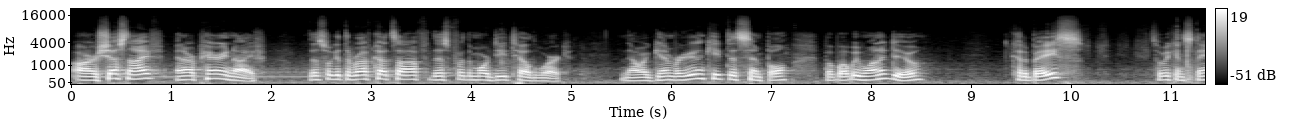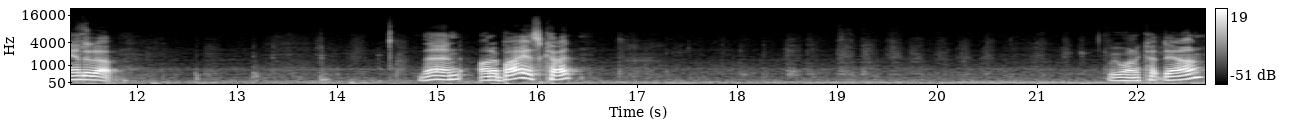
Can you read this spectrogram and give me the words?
our chef's knife and our paring knife. This will get the rough cuts off, this for the more detailed work. Now again, we're going to keep this simple, but what we want to do, cut a base so we can stand it up. Then on a bias cut, we want to cut down.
